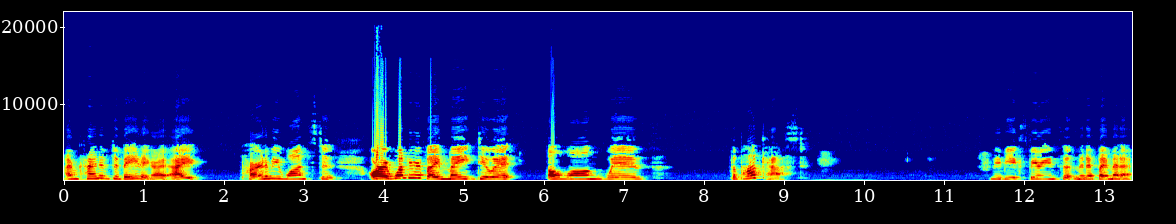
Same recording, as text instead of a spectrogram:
I'm kind of debating. I, I, part of me wants to, or I wonder if I might do it along with the podcast. Maybe experience it minute by minute.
